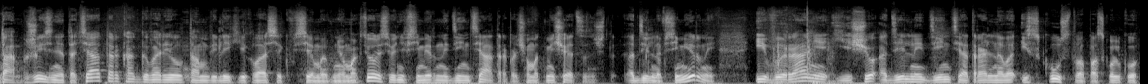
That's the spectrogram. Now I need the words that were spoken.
Да, жизнь это театр, как говорил там великий классик, все мы в нем актеры. Сегодня Всемирный день театра, причем отмечается значит, отдельно Всемирный, и в Иране еще отдельный день театрального искусства, поскольку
